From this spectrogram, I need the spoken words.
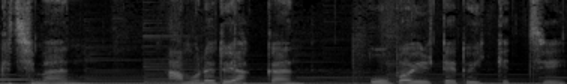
그치만 아무래도 약간 오버일 때도 있겠지.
